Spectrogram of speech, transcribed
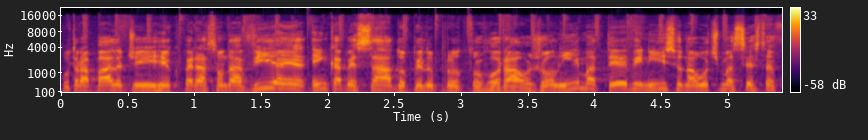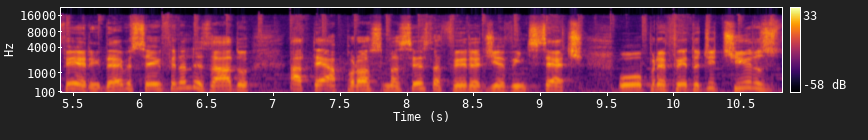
O trabalho de recuperação da via, encabeçado pelo produtor rural João Lima, teve início na última sexta-feira e deve ser finalizado até a próxima sexta-feira, dia 27. O prefeito de Tiros,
